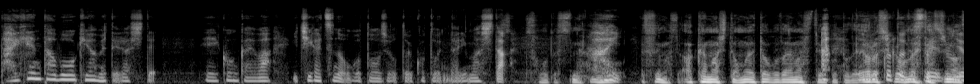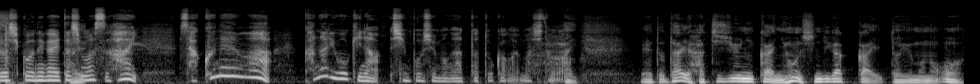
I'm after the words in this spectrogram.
大変多忙を極めていらしてえー、今回は1月のご登場ということになりました。そうですね。はい。すみません。明けましておめでとうございますということでよろしくお願いいたします。よろしくお願いいたします。はい、はい、昨年はかなり大きなシンポジウムがあったと伺いましたが。はい。えーと、第82回日本心理学会というものを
